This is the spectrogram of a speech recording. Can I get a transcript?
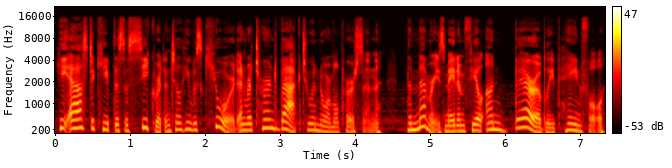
He asked to keep this a secret until he was cured and returned back to a normal person. The memories made him feel unbearably painful.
